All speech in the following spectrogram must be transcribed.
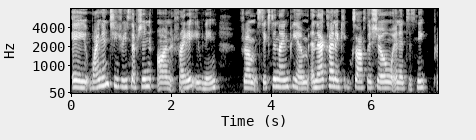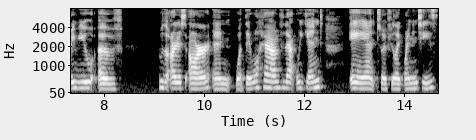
a wine and cheese reception on Friday evening from 6 to 9 p.m. And that kind of kicks off the show and it's a sneak preview of who the artists are and what they will have that weekend. And so if you like wine and cheese,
